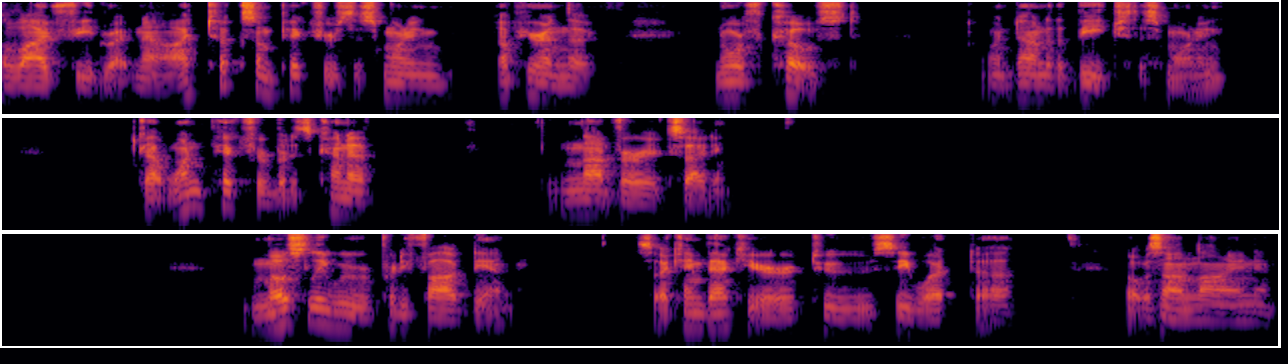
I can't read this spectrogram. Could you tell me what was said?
a live feed right now. I took some pictures this morning up here in the north coast. Went down to the beach this morning. Got one picture, but it's kind of not very exciting. Mostly we were pretty fogged in. So I came back here to see what uh, what was online and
